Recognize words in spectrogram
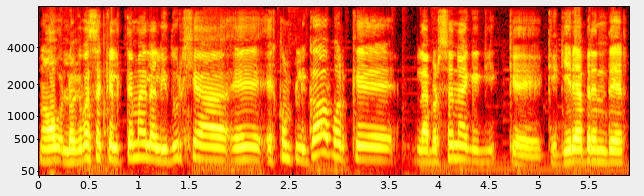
No, lo que pasa es que el tema de la liturgia es, complicado porque la persona que, que, que quiere aprender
